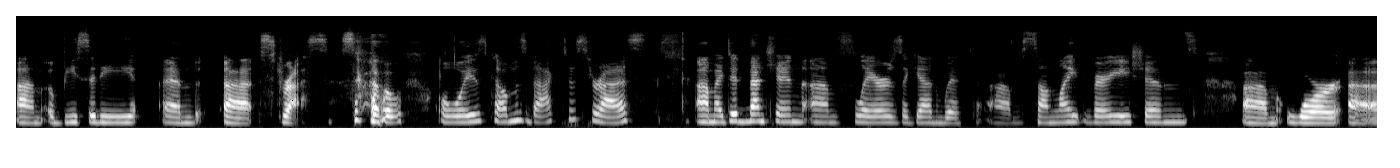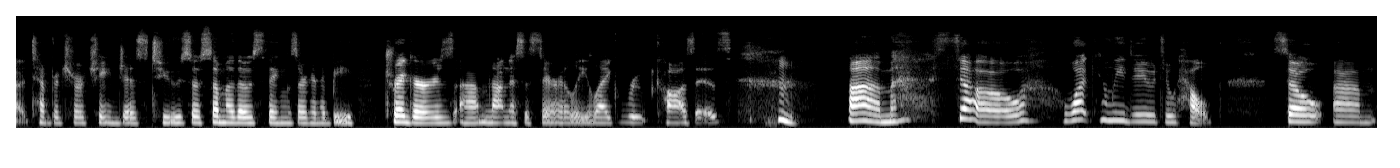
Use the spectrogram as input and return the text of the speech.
um, obesity, and uh, stress. So, always comes back to stress. Um, I did mention um, flares again with sunlight variations um, or uh, temperature changes too. So some of those things are going to be triggers, um, not necessarily like root causes. Hmm. Um, so what can we do to help? So um,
